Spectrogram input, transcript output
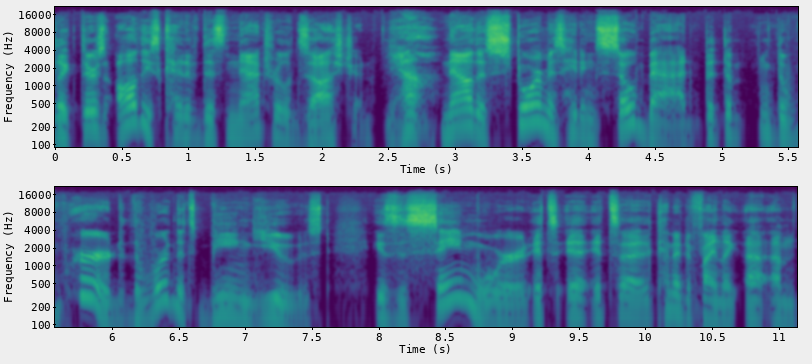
like there's all these kind of this natural exhaustion Yeah. now the storm is hitting so bad, but the the word the word that's being used is the same word. It's it's a kind of defined like uh, um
